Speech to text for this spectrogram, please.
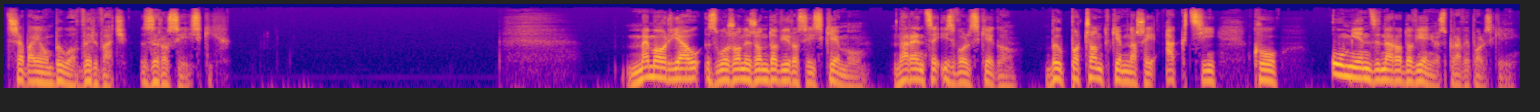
trzeba ją było wyrwać z rosyjskich. Memoriał złożony rządowi rosyjskiemu na ręce Izwolskiego był początkiem naszej akcji ku umiędzynarodowieniu sprawy polskiej,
